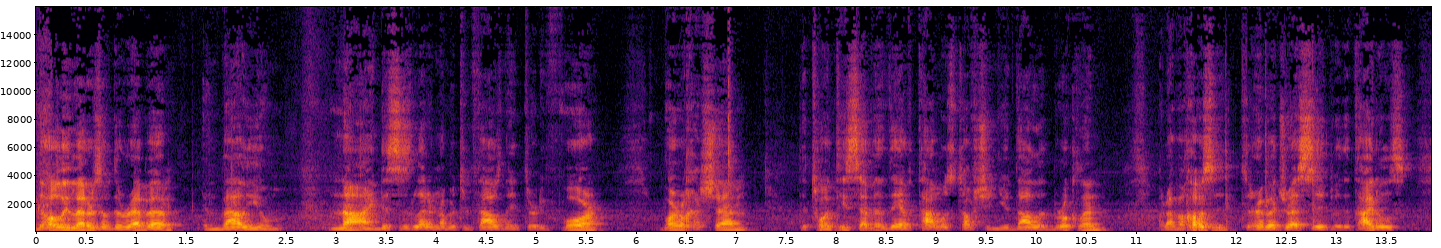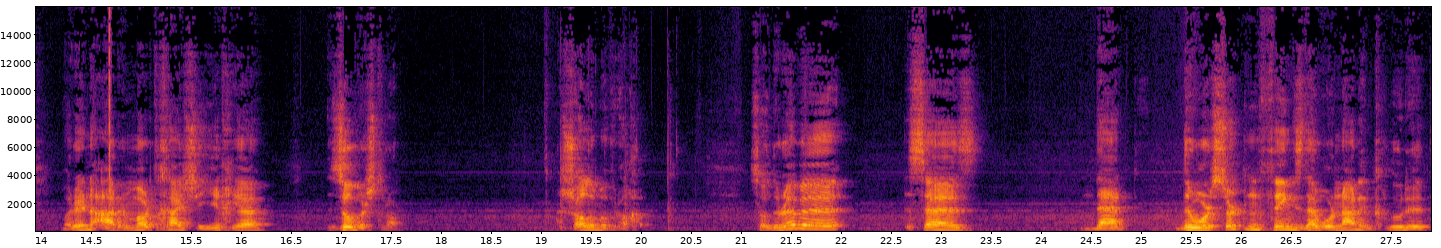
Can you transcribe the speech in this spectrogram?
the Holy Letters of the Rebbe in volume 9. This is letter number 2834. Baruch Hashem, the 27th day of Tammuz Tovshin Yudal at Brooklyn. Rabbi Chosid, the Rebbe addresses it with the titles Marin Aaron Mordechai Sheyichya Zilberstrom. Shalom Avrocha. So the Rebbe says that there were certain things that were not included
